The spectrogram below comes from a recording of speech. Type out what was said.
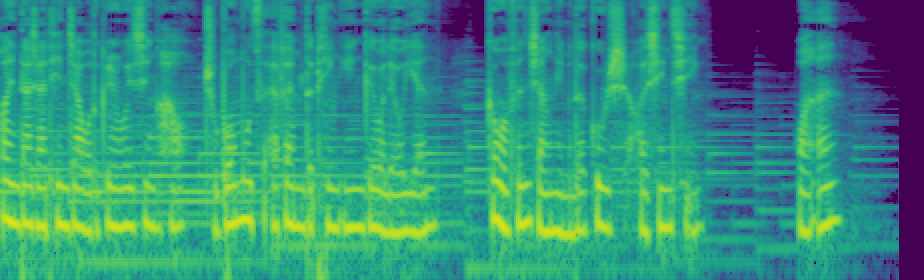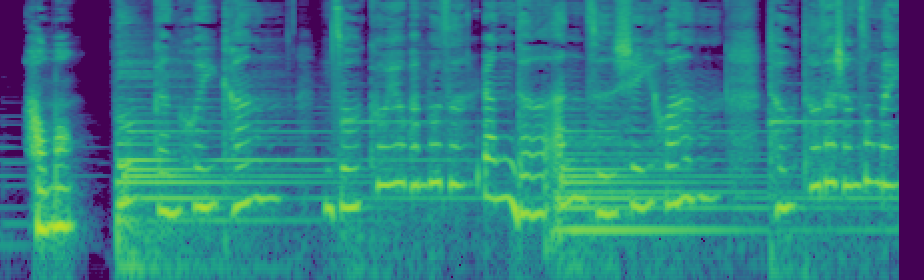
欢迎大家添加我的个人微信号“主播木子 FM” 的拼音给我留言，跟我分享你们的故事和心情。晚安，好梦。不敢回看左顾右盼，不自然的暗自喜欢，偷偷在深总没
